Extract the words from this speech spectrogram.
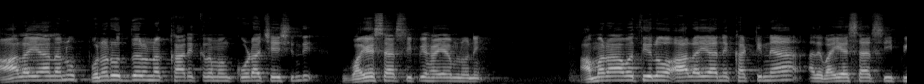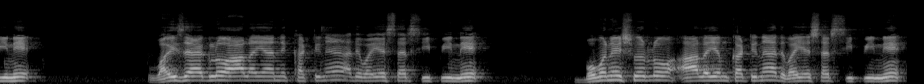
ఆలయాలను పునరుద్ధరణ కార్యక్రమం కూడా చేసింది వైఎస్ఆర్సీపీ హయాంలోనే. అమరావతిలో ఆలయాన్ని కట్టినా అది వైఎస్ఆర్సీపీనే. వైజాగ్లో ఆలయాన్ని కట్టినా అది వైఎస్ఆర్సీపీనే. భువనేశ్వర్లో ఆలయం కట్టినా అది వైఎస్ఆర్సిపినే.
